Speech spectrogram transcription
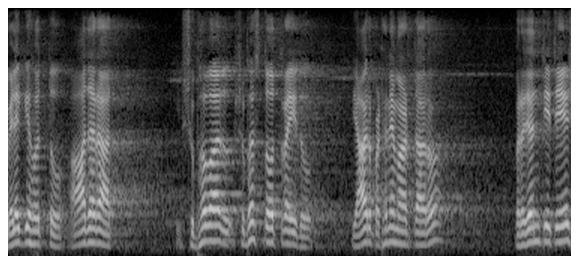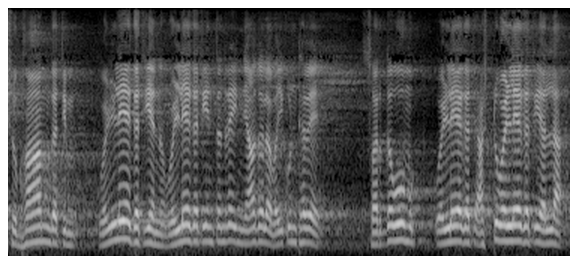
ಬೆಳಗ್ಗೆ ಹೊತ್ತು ಆದರಾತ್ ಶುಭವಾದ ಶುಭ ಸ್ತೋತ್ರ ಇದು. ಯಾರು ಪಠನೆ ಮಾಡ್ತಾರೋ ವ್ರಜಂತಿತೆ ಶುಭಾಂ ಗತಿಂ, ಒಳ್ಳೆಯ ಗತಿಯನ್ನು, ಒಳ್ಳೆಯ ಗತಿ ಅಂತಂದರೆ ಇನ್ಯಾವುದಲ್ಲ ವೈಕುಂಠವೇ, ಸ್ವರ್ಗವೂ ಮುಕ್, ಒಳ್ಳೆಯ ಗತಿ, ಅಷ್ಟು ಒಳ್ಳೆಯ ಗತಿ ಅಲ್ಲ.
